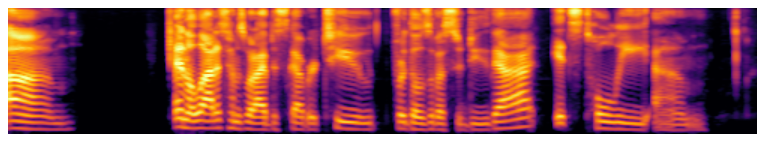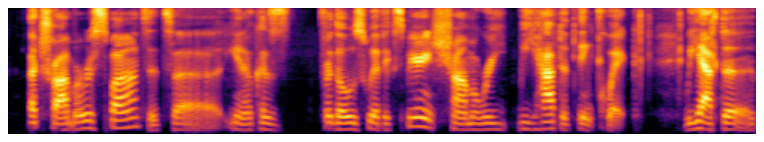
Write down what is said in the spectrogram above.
Um, and a lot of times, what I've discovered too, for those of us who do that, it's totally um, a trauma response. It's a, you know, because for those who have experienced trauma, we we have to think quick. We have to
